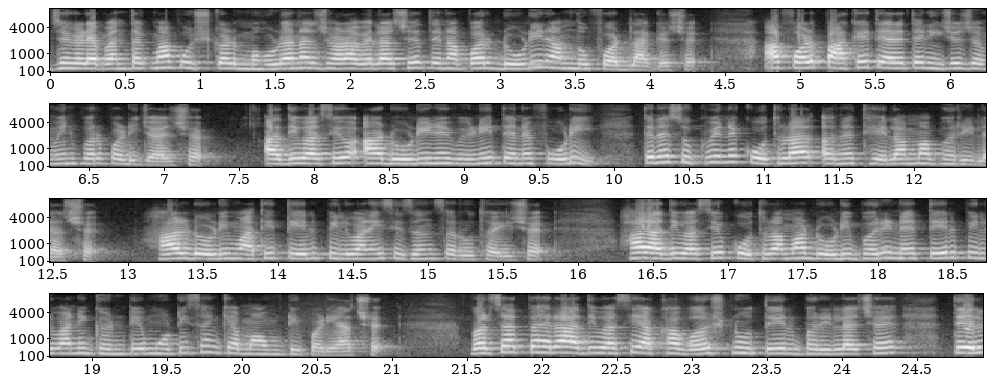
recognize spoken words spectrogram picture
ઝઘડિયા પંથકમાં પુષ્કળ મહુડાના ઝાડ આવેલા છે, તેના પર ડોડી નામનું ફળ લાગે છે. આ ફળ પાકે ત્યારે તે નીચે જમીન પર પડી જાય છે. આદિવાસીઓ આ ડોડીને વીણી તેને ફોડી, તેને સૂકવીને કોથળા અને થેલામાં ભરી લે છે. હાલ ડોડીમાંથી તેલ પીલવાની સિઝન શરૂ થઈ છે. હાલ આદિવાસીઓ કોથળામાં ડોડી ભરીને તેલ પીલવાની ઘંટીએ મોટી સંખ્યામાં ઉમટી પડ્યા છે. વરસાદ પહેલા આદિવાસી આખા વર્ષનું તેલ ભરી લે છે. તેલ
